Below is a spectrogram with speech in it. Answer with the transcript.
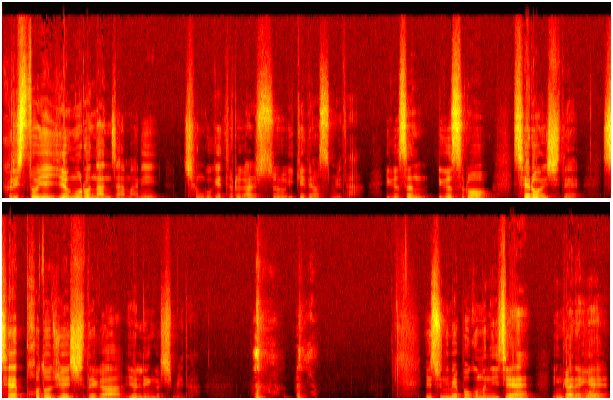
그리스도의 영으로 난 자만이 천국에 들어갈 수 있게 되었습니다. 이것은 이것으로 새로운 시대, 새 포도주의 시대가 열린 것입니다. 예수님의 복음은 이제 인간에게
